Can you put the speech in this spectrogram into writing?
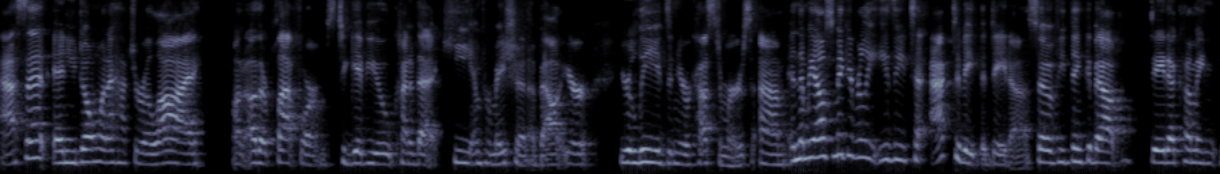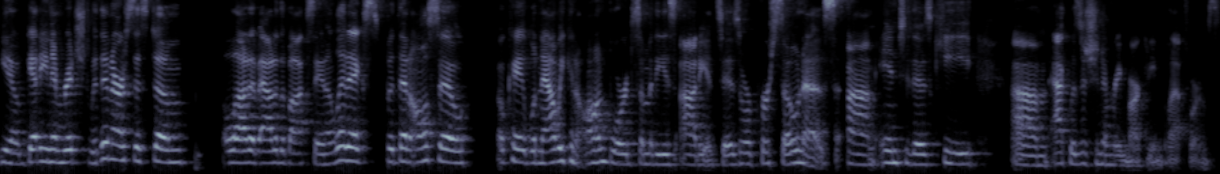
asset and you don't want to have to rely on other platforms to give you kind of that key information about your your leads and your customers um, and then we also make it really easy to activate the data so if you think about data coming you know getting enriched within our system a lot of out of the box analytics but then also okay, well, now we can onboard some of these audiences or personas um, into those key um, acquisition and remarketing platforms.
